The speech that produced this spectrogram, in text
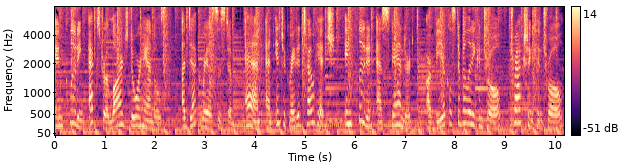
including extra large door handles, a deck rail system, and an integrated tow hitch. Included as standard are vehicle stability control, traction control,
